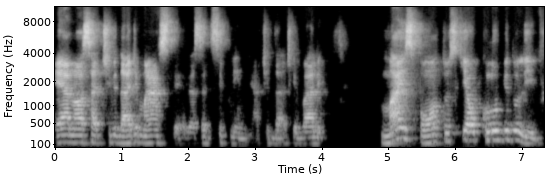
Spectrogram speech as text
é a nossa atividade master dessa disciplina, a atividade que vale mais pontos, que é o Clube do Livro.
